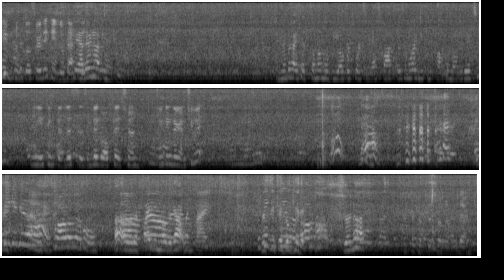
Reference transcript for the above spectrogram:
You can come closer. They can't go past Yeah, this. they're not gonna come. And remember how I said someone will be over towards the nest boxes more? You can pop them over there too. And you think that this is a big old fish, huh? Do you think they're gonna chew it? Whoa! Whoa! they take it to the water. Swallow it whole. Uh-oh, they're fighting over that one. Fight. Let's see if they to go get it. Sure enough. Pick up this one over there.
